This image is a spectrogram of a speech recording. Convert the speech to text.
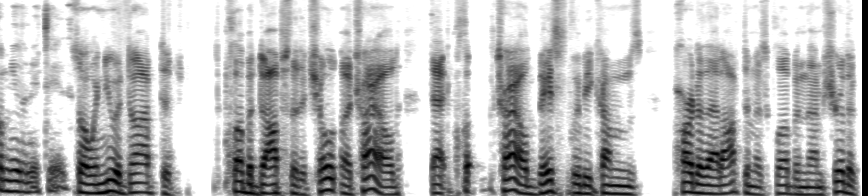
communities. So when you adopt a club adopts a, ch- a child, that cl- child basically becomes part of that optimist club and i'm sure the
